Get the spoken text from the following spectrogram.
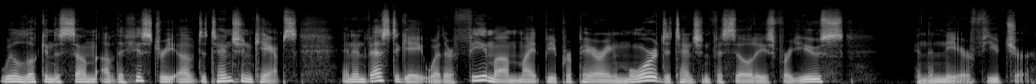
we'll look into some of the history of detention camps and investigate whether FEMA might be preparing more detention facilities for use in the near future.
